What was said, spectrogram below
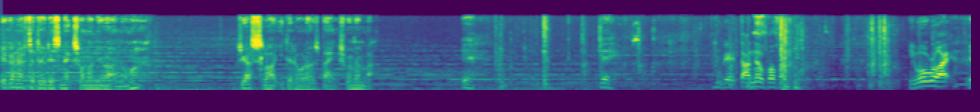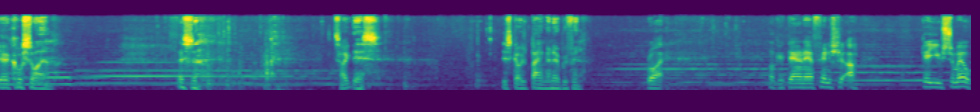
You're gonna have to do this next one on your own, alright? Just like you did all those banks, remember? Yeah. Yeah. We'll get it done, no bother. You all right? Yeah, of course I am. Listen. Take this. This goes bang and everything. Right. I'll get down there, finish it up. Get you some help.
